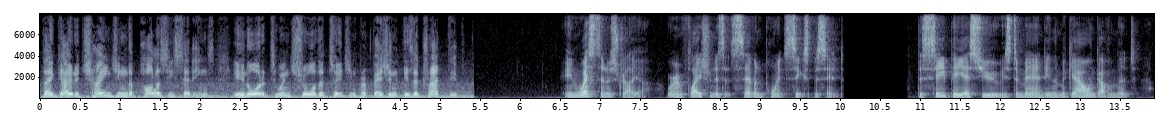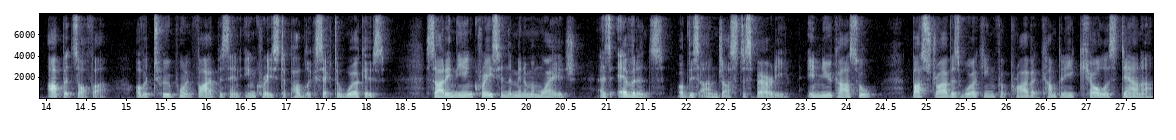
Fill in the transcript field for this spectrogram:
they go to changing the policy settings in order to ensure the teaching profession is attractive. In Western Australia, where inflation is at 7.6%, the CPSU is demanding the McGowan government up its offer of a 2.5% increase to public sector workers, citing the increase in the minimum wage as evidence of this unjust disparity. In Newcastle, bus drivers working for private company Keolis Downer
